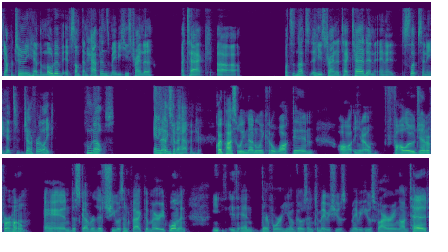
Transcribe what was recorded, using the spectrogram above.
the opportunity, had the motive. If something happens, maybe he's trying to attack uh what's his nuts he's trying to attack Ted and and it slips and he hits Jennifer like who knows anything could have happened here quite possibly Nunnally could have walked in uh, you know followed Jennifer home and discovered that she was in fact a married woman and therefore you know goes into maybe she was maybe he was firing on Ted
